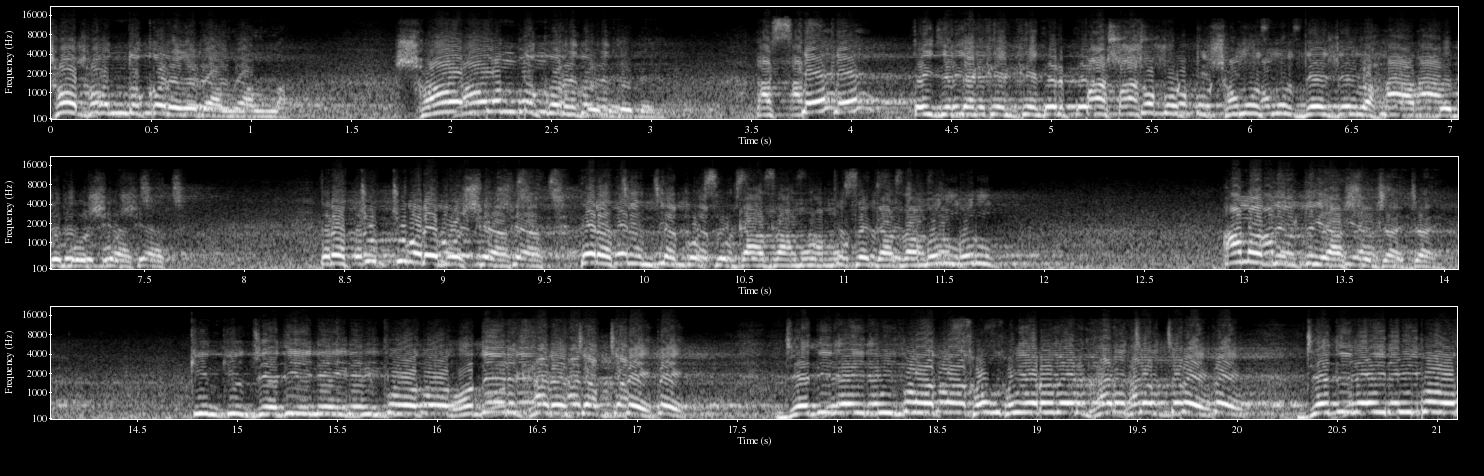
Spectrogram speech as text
সব বন্ধ করে দেবে আল্লাহ। সব বন্ধ করে দেবে। আজকে এই যে দেখেন এর পার্শ্ববর্তী সমস্ত দেশগুলো হাত বেঁধে বসে আছে। এরা চুপ করে বসে আছে। এরা চিন্তা করছে গাজা মরতেছে গাজা মরুক। আমাদের কি আসে যায়? কিন্তু যেদিন এই বিপদ ওদের ঘাড়ে চাপবে যেদিন এই বিপদ সৌদি আরবের ঘাড়ে চাপবে যেদিন এই বিপদ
